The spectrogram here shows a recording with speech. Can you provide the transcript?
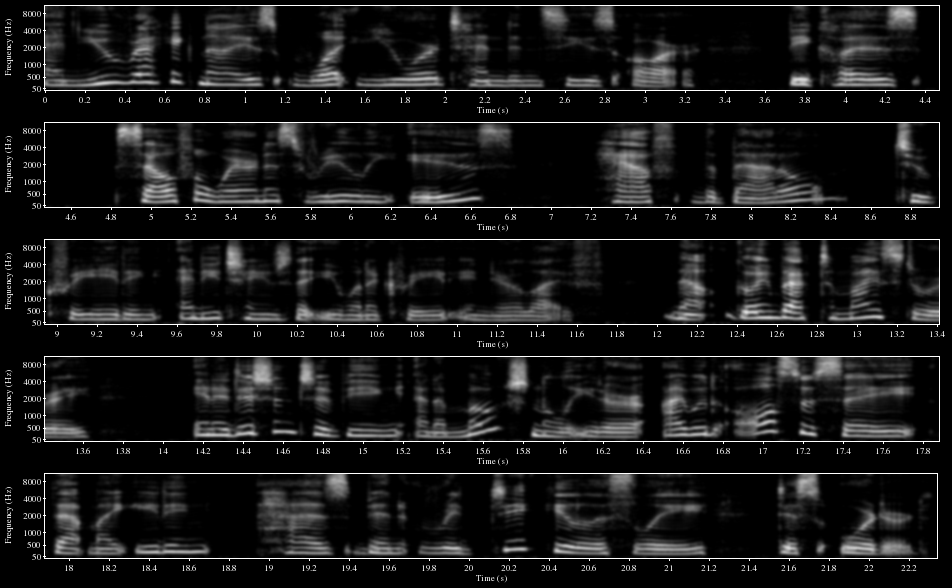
and you recognize what your tendencies are because self awareness really is half the battle to creating any change that you want to create in your life. Now, going back to my story, in addition to being an emotional eater, I would also say that my eating has been ridiculously disordered.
